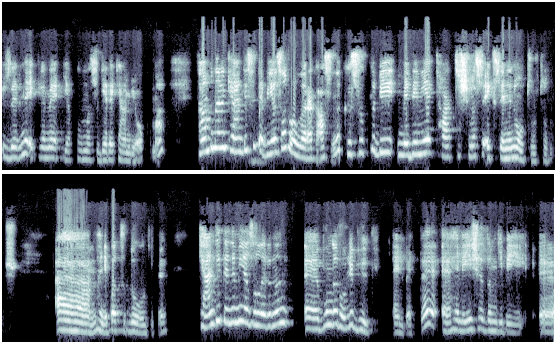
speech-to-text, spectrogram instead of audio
üzerine ekleme yapılması gereken bir okuma. Tanpınar'ın kendisi de bir yazar olarak aslında kısıtlı bir medeniyet tartışması eksenine oturtulmuş. Hani Batı Doğu gibi. Kendi deneme yazılarının e, bunda rolü büyük elbette. Hele yaşadığım gibi e,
